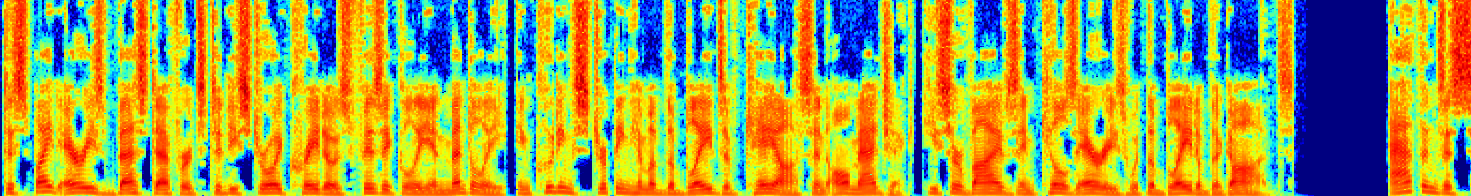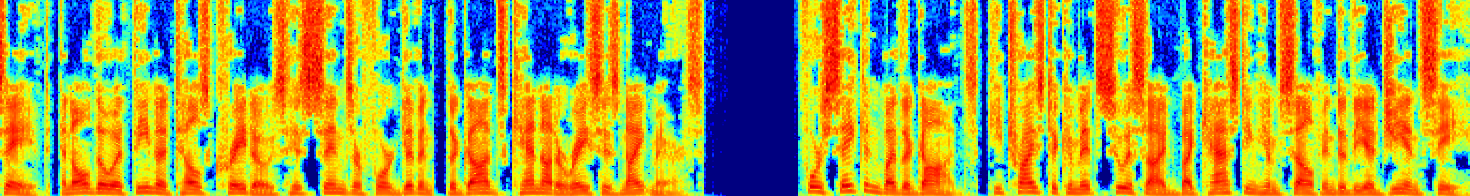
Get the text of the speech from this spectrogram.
Despite Ares' best efforts to destroy Kratos physically and mentally, including stripping him of the Blades of Chaos and all magic, he survives and kills Ares with the Blade of the Gods. Athens is saved, and although Athena tells Kratos his sins are forgiven, the gods cannot erase his nightmares. Forsaken by the gods, he tries to commit suicide by casting himself into the Aegean Sea,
